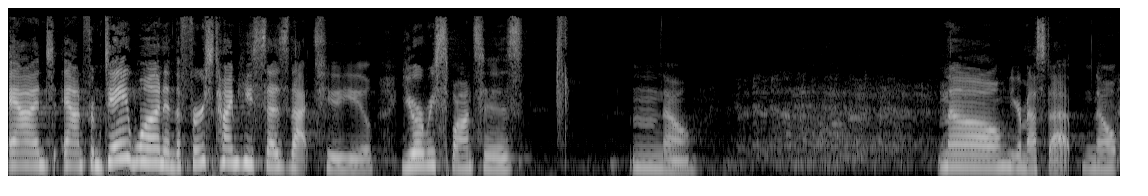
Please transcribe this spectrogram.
And, and from day one, and the first time he says that to you, your response is, mm, no. no, you're messed up. Nope.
